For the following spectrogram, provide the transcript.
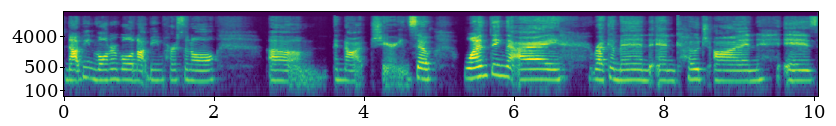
not being vulnerable, not being personal, um, and not sharing. So, one thing that I recommend and coach on is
